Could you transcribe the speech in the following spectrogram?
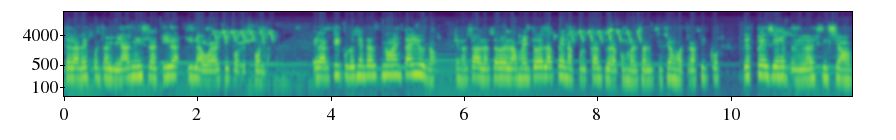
de la responsabilidad administrativa y laboral que corresponda. El artículo 191, que nos habla sobre el aumento de la pena por captura, comercialización o tráfico de especies en peligro de extinción.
